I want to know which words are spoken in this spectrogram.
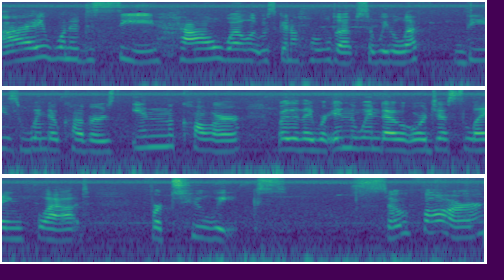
I wanted to see how well it was going to hold up, so we left these window covers in the car, whether they were in the window or just laying flat, for two weeks. So far,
